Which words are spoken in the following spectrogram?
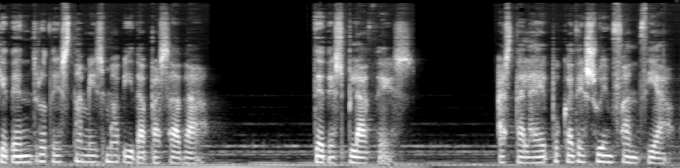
que dentro de esta misma vida pasada te desplaces hasta la época de su infancia.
